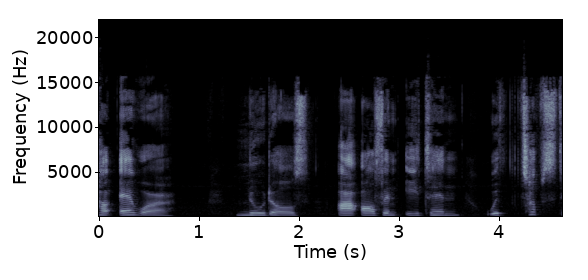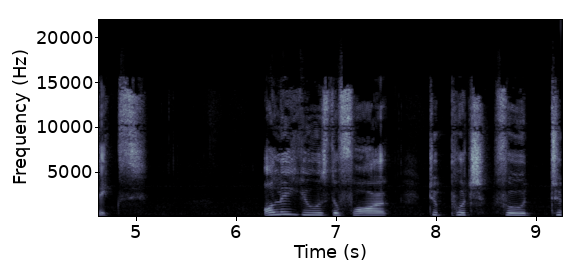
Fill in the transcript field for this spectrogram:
however noodles are often eaten with chopsticks only use the fork to push food to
